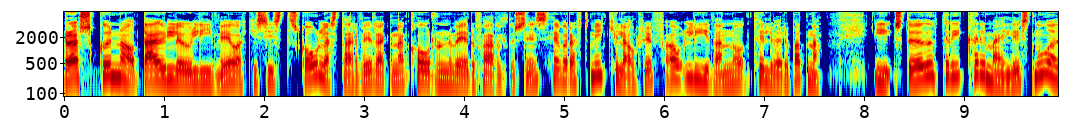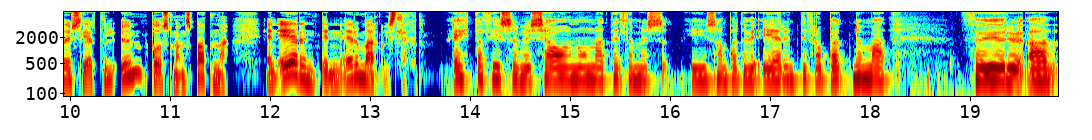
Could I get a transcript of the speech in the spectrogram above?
Röskun á daglegu lífi og ekki síst skólastarfi vegna kórunveru faraldursins hefur haft mikil áhrif á líðan og tilveru badna. Í stöðugt ríkari mæli snúaðu sér til umbóðsmanns badna en erindin eru margvísleg. Eitt af því sem við sjáum núna til dæmis í sambandi við erindi frá börnum að þau eru að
